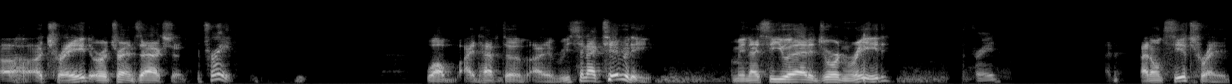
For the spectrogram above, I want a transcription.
Uh, a trade or a transaction? A trade. Well, I'd have to. I, recent activity. I mean, I see you added Jordan Reed. A trade. I don't see a trade.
